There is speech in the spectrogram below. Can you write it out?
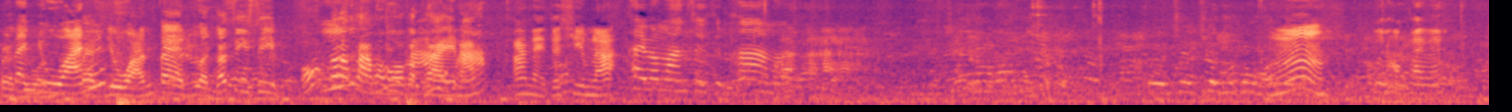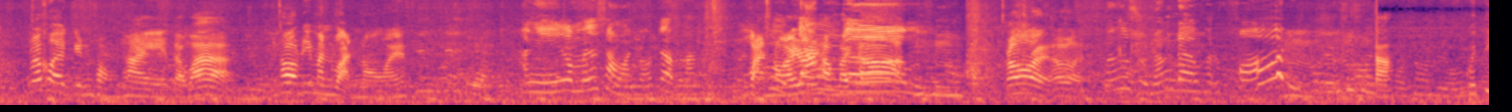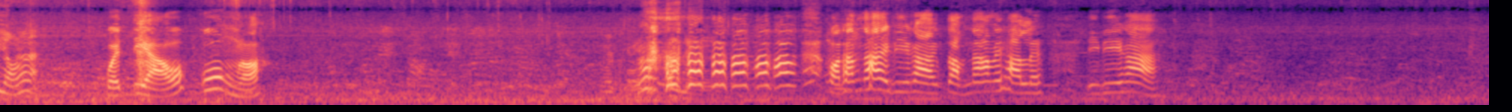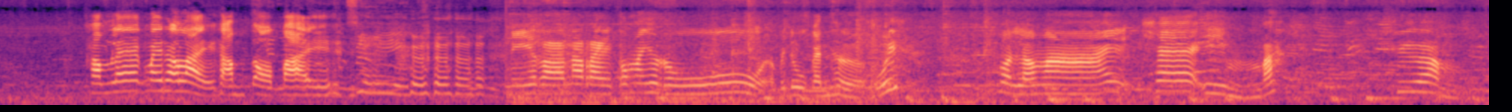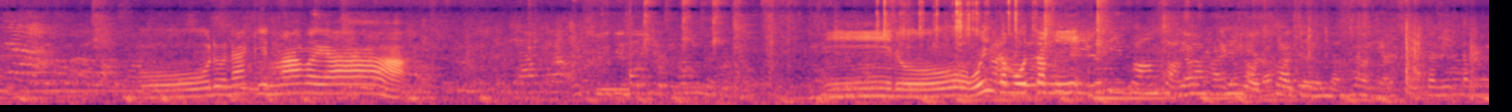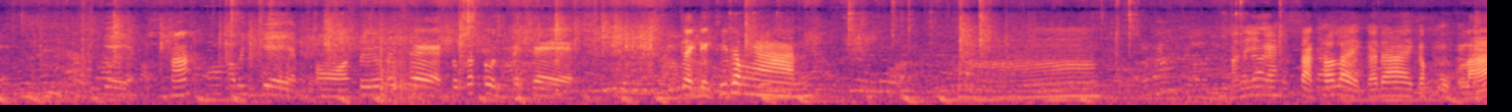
แปดหยวนแปดหยวนแปดหยวนก็สี่สิบโอ้ก็ราคาพอๆกับไทยนะ อะไหนจะชิมละ ไทยประมาณ45มั้งอืมเหมือนของไทยไหม ไม่เคยกินของไทย แต่ว่าชอบที่มันหวานน้อย อันนี้เราไม่ได้สั่งหวานน้อยแต่มันหวานน้อยเลยธรรมชาติสูตรดั้งเดิมอร่อยอร่อยมันคือสูตรดั้งเดิมค่ะทุกคนอืมก๋วยเตี๋ยวนั่นแหละก๋วยเตี๋ยวกุ้งเหรอ ขอทำได้ดีค่ะจับหน้าไม่ทันเลย อีกดีค่ะ คำแรกไม่เท่าไหร่คำต่อไป นี่ร้านอะไรก็ไม่รู้เราไปดูกันเถอะอุ้ยผลไม้ แช่อิ่มปะเชื่อม โอ้ดูน่ากินมากเลยอะ นี่ดูอุ้ยตะมูตะมิตะมิตะมิ แจกฮะ เอาไปแจกอ๋อ ซื้อไปแจกตุ๊กตุ่นไปแจก แจกเด็กที่ทำงานอืมอันนี้ไงตักเท่าไหร่ก็ได้กระปุกละ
